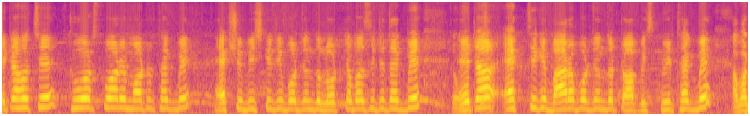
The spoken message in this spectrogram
এটা হচ্ছে টু হর্স পাওয়ারের মোটর থাকবে একশো বিশ কেজি পর্যন্ত লোড ক্যাপাসিটি থাকবে। এটা এক থেকে বারো পর্যন্ত টপ স্পিড থাকবে। আবার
